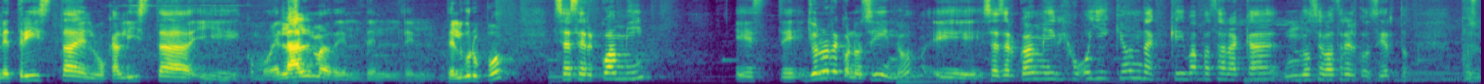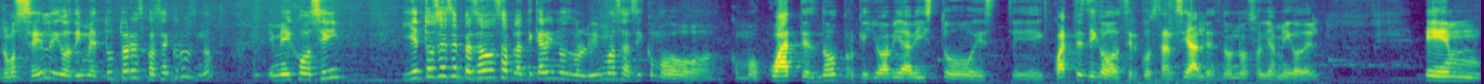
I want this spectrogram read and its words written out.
letrista, el vocalista y como el alma del, grupo, se acercó a mí. Este, yo lo reconocí, ¿no? Eh, se acercó a mí y dijo, oye, ¿qué onda? ¿Qué va a pasar acá? ¿No se va a hacer el concierto? Pues no sé, le digo, dime, tú, tú eres José Cruz, ¿no? Y me dijo, sí. Y entonces empezamos a platicar y nos volvimos así como, como cuates, ¿no? Porque yo había visto, este, cuates digo, circunstanciales, ¿no? No soy amigo de él. Em,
